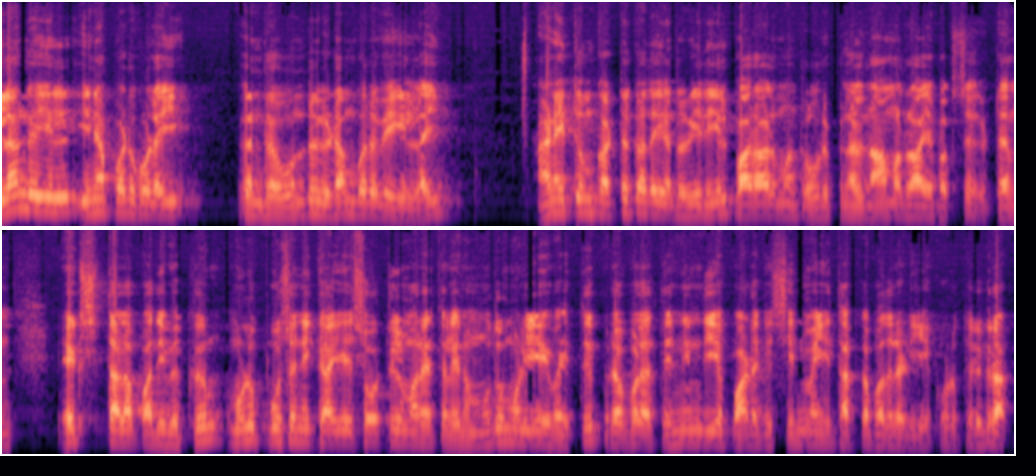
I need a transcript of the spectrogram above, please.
இலங்கையில் இனப்படுகொலை என்ற ஒன்று இடம்பெறவே இல்லை. அனைத்தும் கட்டுக்கதை என்ற ரீதியில் பாராளுமன்ற உறுப்பினர் நாமல் ராயபக்ச கிட்ட எக்ஸ் தள பதிவுக்கு முழு பூசணிக்காயை சோற்றில் மறைத்தல் எனும் முதுமொழியை வைத்து பிரபல தென்னிந்திய பாடகி சின்மையை தக்க பதிலடியை கொடுத்திருக்கிறார்.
